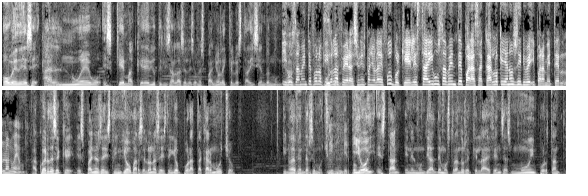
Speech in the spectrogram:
obedece Claro. al nuevo esquema que debe utilizar la selección española y que lo está diciendo el Y mundial. justamente fue lo que dijo la Fútbol. Federación Española de Fútbol, que él está ahí justamente para sacar lo que ya no sirve y para meter lo nuevo. Acuérdese que España se distinguió, Barcelona se distinguió por atacar mucho y no defenderse mucho. Y hoy están en el mundial demostrándose que la defensa es muy importante.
